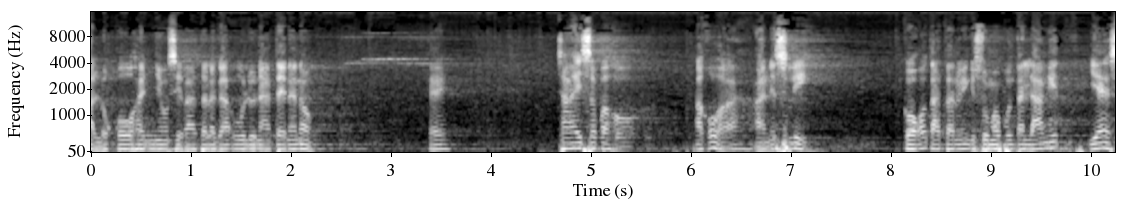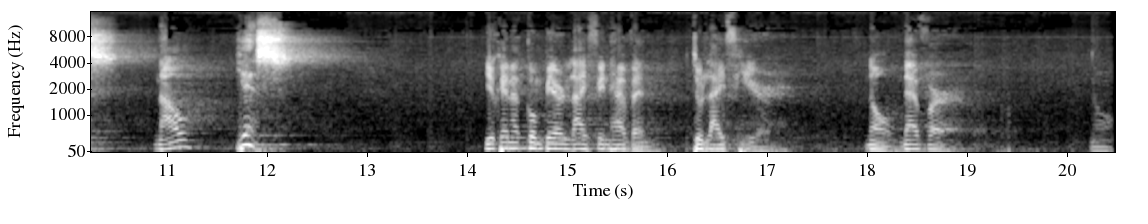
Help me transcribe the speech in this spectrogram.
Kalokohan nyo, sira talaga ulo natin, ano? Okay? Tsaka isa pa ho, ako ha, honestly, kung ako tatanungin, gusto mapuntang langit? Yes. Now? Yes. You cannot compare life in heaven to life here. No, never. No.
